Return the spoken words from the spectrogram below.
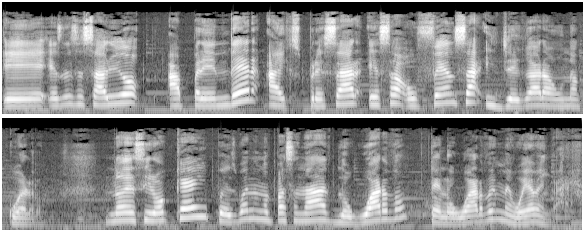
Eh, es necesario aprender a expresar esa ofensa y llegar a un acuerdo. No decir, ok, pues bueno, no pasa nada, lo guardo, te lo guardo y me voy a vengar.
